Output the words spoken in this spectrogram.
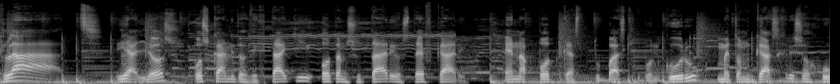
Χλατς! Ή αλλιώς πώς κάνει το διχτάκι όταν σουτάρει ο Στεφ Κάρι. Ένα podcast του Basketball Guru με τον Γκάς Χρυσοχού.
